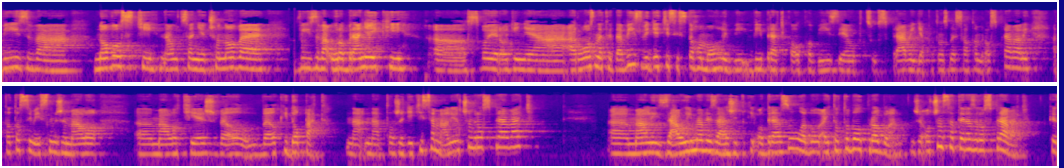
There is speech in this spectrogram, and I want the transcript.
výzva novosti, nauč sa niečo nové, výzva urob ranejky, svojej rodine a, a rôzne teda výzvy. Deti si z toho mohli vy, vybrať, koľko víziev chcú spraviť a potom sme sa o tom rozprávali. A toto si myslím, že malo, e, malo tiež veľ, veľký dopad na, na to, že deti sa mali o čom rozprávať, e, mali zaujímavé zážitky odrazu, lebo aj toto bol problém, že o čom sa teraz rozprávať, keď, keď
